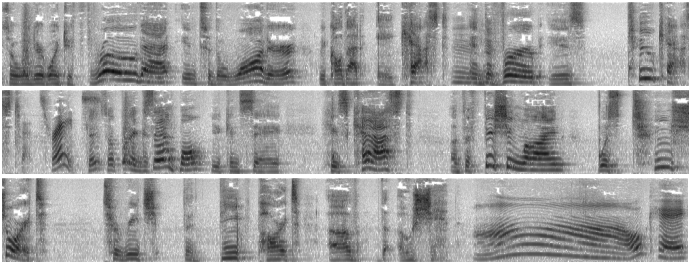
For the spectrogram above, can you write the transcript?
So when you're going to throw that into the water, we call that a cast. And the verb is to cast. That's right. Okay, so for example, you can say his cast of the fishing line was too short to reach the deep part of the ocean. Ah. Ah, okay.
